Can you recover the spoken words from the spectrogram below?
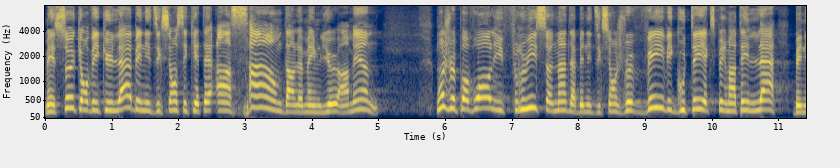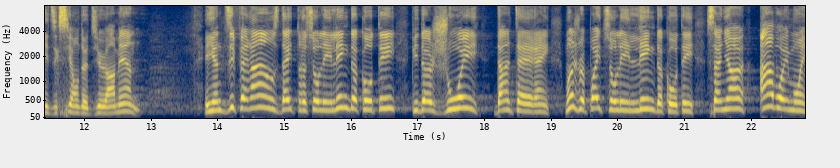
Mais ceux qui ont vécu la bénédiction, c'est qu'ils étaient ensemble dans le même lieu. Amen. Moi, je ne veux pas voir les fruits seulement de la bénédiction. Je veux vivre et goûter, expérimenter la bénédiction de Dieu. Amen. Et il y a une différence d'être sur les lignes de côté puis de jouer dans le terrain. Moi, je ne veux pas être sur les lignes de côté. Seigneur, envoie-moi.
